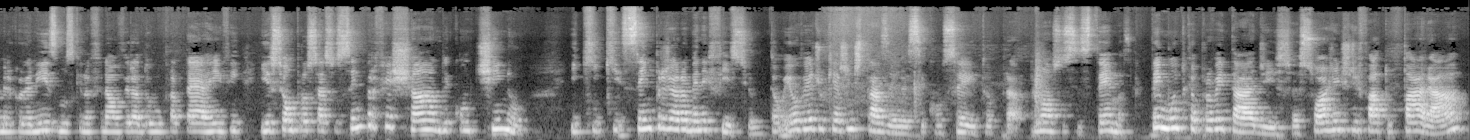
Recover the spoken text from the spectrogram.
micro-organismos, que no final vira adubo para a terra, enfim. Isso é um processo sempre fechado e contínuo e que, que sempre gera benefício. Então, eu vejo que a gente trazendo esse conceito para nossos sistemas, tem muito que aproveitar disso. É só a gente, de fato, parar,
